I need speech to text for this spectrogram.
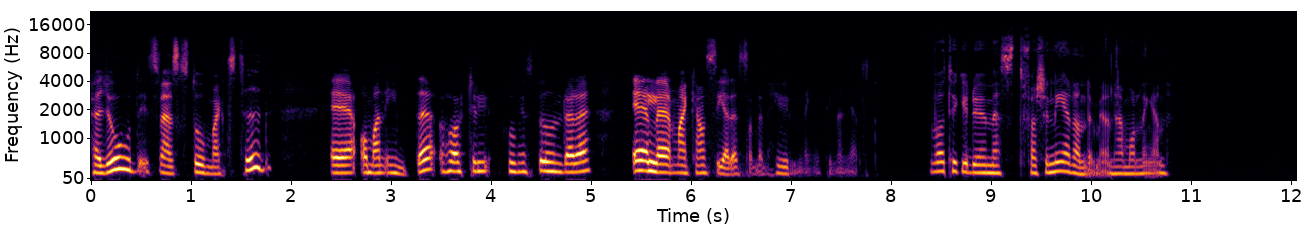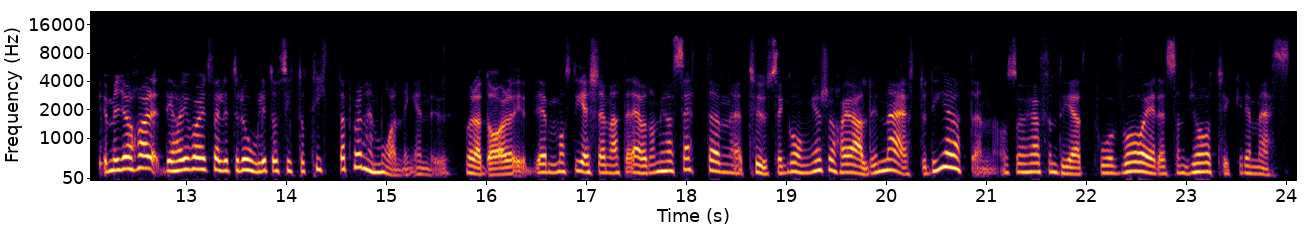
period i svensk stormaktstid eh, om man inte hör till kungens beundrare eller man kan se det som en hyllning till en hjälte. Vad tycker du är mest fascinerande med den här målningen? Ja, men jag har, det har ju varit väldigt roligt att sitta och titta på den här målningen nu några dagar. Jag måste erkänna att även om jag har sett den eh, tusen gånger så har jag aldrig närstuderat den. Och så har jag funderat på vad är det som jag tycker är mest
